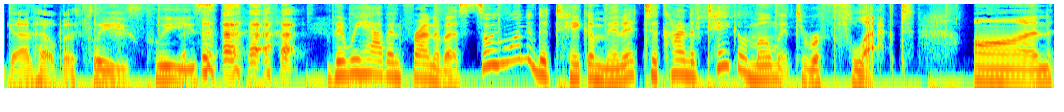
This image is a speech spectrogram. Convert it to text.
God help us, please. please, then we have in front of us. So, we wanted to take a minute to kind of take a moment to reflect on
